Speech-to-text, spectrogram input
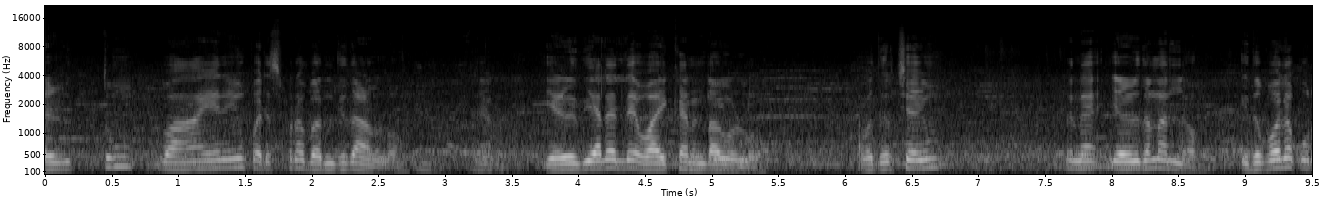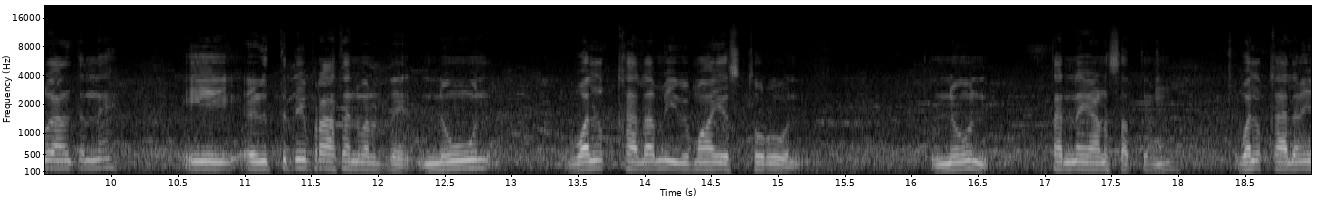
എഴുത്തും വായനയും പരസ്പര ബന്ധിതാണല്ലോ. എഴുതിയാലല്ലേ വായിക്കാൻ ഉണ്ടാവുള്ളൂ അപ്പോൾ തീർച്ചയായും പിന്നെ എഴുതണമല്ലോ. ഇതുപോലെ ഖുർആനിൽ തന്നെ ഈ എഴുത്തിന്റെ പ്രാധാന്യം പറഞ്ഞിട്ട് നൂൻ വൽ കലമി വിമായസ്തുറൂൻ നൂൻ തന്നെയാണ് സത്യം. വൽ കലമി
